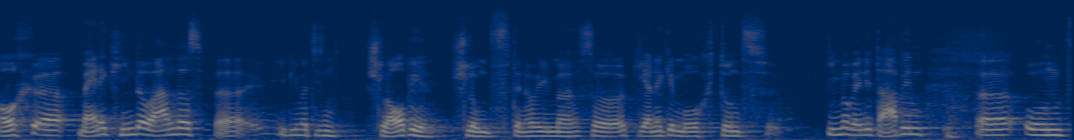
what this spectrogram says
Auch äh, meine Kinder waren das. Äh, ich habe immer diesen Schlaubi-Schlumpf, den habe ich immer so gerne gemacht und immer wenn ich da bin äh, und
